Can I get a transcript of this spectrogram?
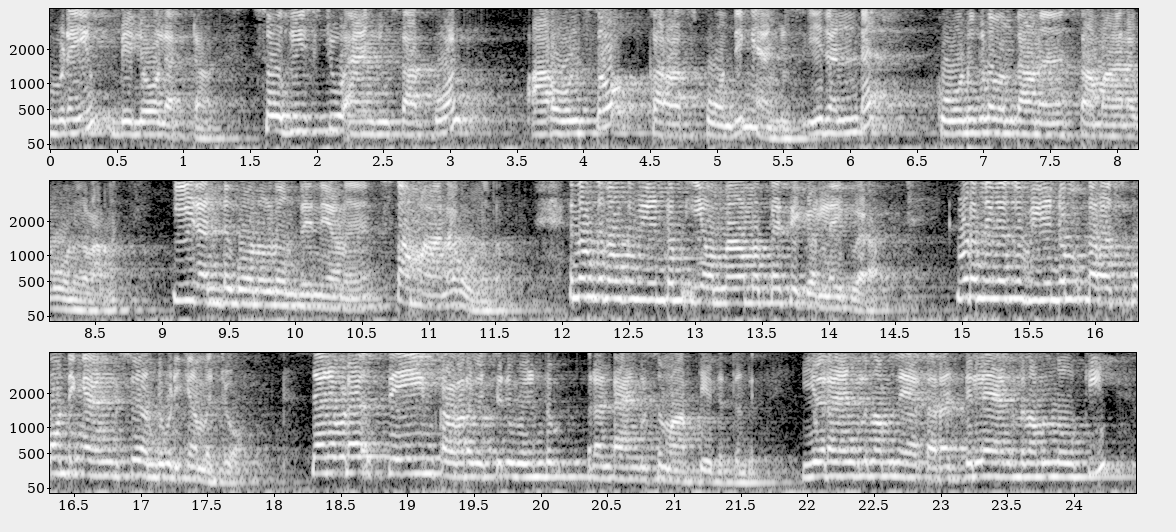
ഇവിടെയും ബിലോ ലെഫ്റ്റ് ആണ്. So these two angles are called are also corresponding angles ഈ രണ്ട് കോണുകളും എന്താണ്? സമാന കോണുകളാണ്. ഈ രണ്ട് കോണുകളും എന്ത് തന്നെയാണ്? സമാന കോണുകൾ നമുക്ക് നമുക്ക് വീണ്ടും ഈ ഒന്നാമത്തെ ഫിഗറിലേക്ക് വരാം. ഇവിടെ നിങ്ങൾക്ക് വീണ്ടും കറസ്പോണ്ടിങ് ആംഗിൾസ് കണ്ടുപിടിക്കാൻ പറ്റുമോ? ഞാനിവിടെ സെയിം കളർ വെച്ചിട്ട് വീണ്ടും രണ്ട് ആംഗിൾസ് മാർക്ക് ചെയ്തിട്ടുണ്ട്. ഈ ഒരു ആംഗിൾ നമ്മൾ നേരത്തെ റെഡിലെ ആംഗിൾ നമ്മൾ നോക്കി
